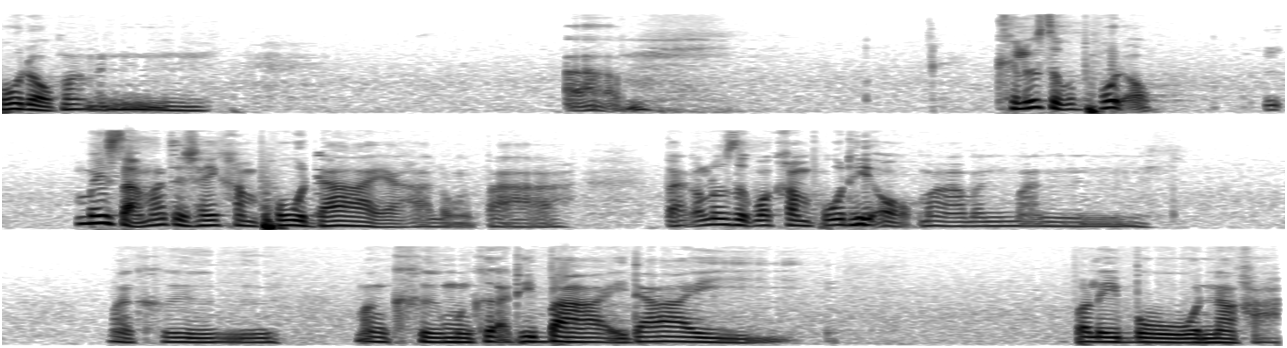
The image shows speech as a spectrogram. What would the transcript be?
พูดออกมามันเอิ่มคือรู้สึกว่าพูดออก ไม่สามารถจะใช้คำพูดได้อะค่ะหลวงตา แต่ก็รู้สึกว่าคำพูดที่ออกมามันมัน มันคือมันคือมันคืออธิบายได้บริบูรณ์นะคะ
